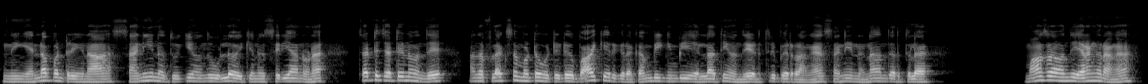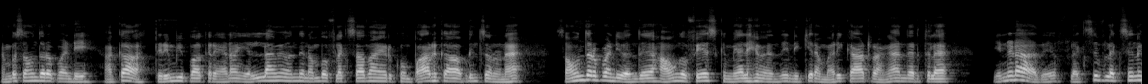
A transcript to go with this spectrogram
நீங்கள் என்ன பண்ணுறீங்கன்னா சனியனை தூக்கி வந்து உள்ளே வைக்கணும் சரியானோன்னே சட்டு சட்டுன்னு வந்து அந்த ஃப்ளெக்ஸை மட்டும் விட்டுட்டு பாக்கி இருக்கிற கம்பி கிம்பி எல்லாத்தையும் வந்து எடுத்துகிட்டு போயிடுறாங்க. சனியனை அந்த இடத்துல? மாசா வந்து இறங்குறாங்க. நம்ம சவுந்தர பாண்டி அக்கா திரும்பி பார்க்குற இடம் எல்லாமே வந்து நம்ம ஃப்ளெக்ஸாக தான் இருக்கும் பாருக்கா அப்படின்னு சொன்னோன்னே சவுந்தர பாண்டி வந்து அவங்க ஃபேஸ்க்கு மேலேயும் வந்து நிற்கிற மாதிரி காட்டுறாங்க அந்த இடத்துல. என்னடா அது? ஃப்ளெக்ஸு ஃப்ளெக்ஸுன்னு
